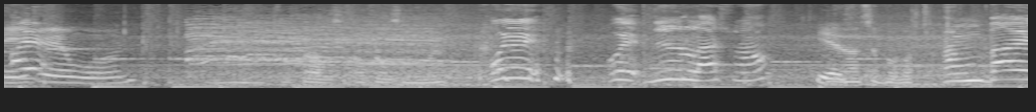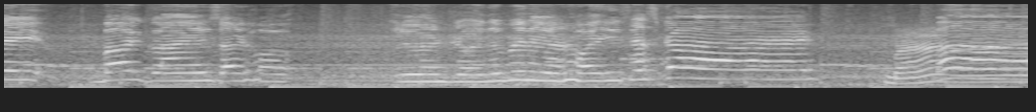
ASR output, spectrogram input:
Adrian won. That was, that was on. Wait, wait, this is the last round? Yeah, Yes. that's it, Bubba. Um, bye, bye guys. I hope you enjoyed the video and hope you subscribe. Bye.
